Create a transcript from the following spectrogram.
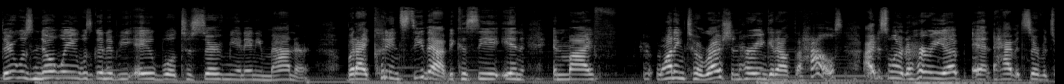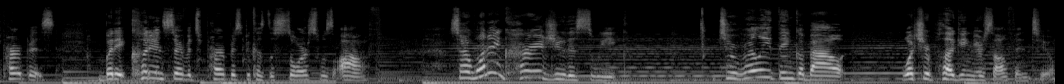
there was no way it was going to be able to serve me in any manner but i couldn't see that because see in in my wanting to rush and hurry and get out the house i just wanted to hurry up and have it serve its purpose but it couldn't serve its purpose because the source was off. So I want to encourage you this week to really think about what you're plugging yourself into.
